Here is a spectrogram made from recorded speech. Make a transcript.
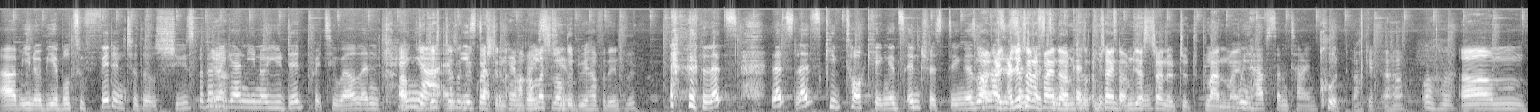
um, you know, be able to fit into those shoes? But then Yeah. again, you know, you did pretty well, and Uh, Kenya just, just a and quick East question. Africa How much longer do we have for the interview? let's let's let's keep talking. It's interesting. As No, long I, as I just want to find out. I'm just, I'm, trying to, I'm just trying to, to, plan my. We have some time. Could okay. Uh-huh. Um,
